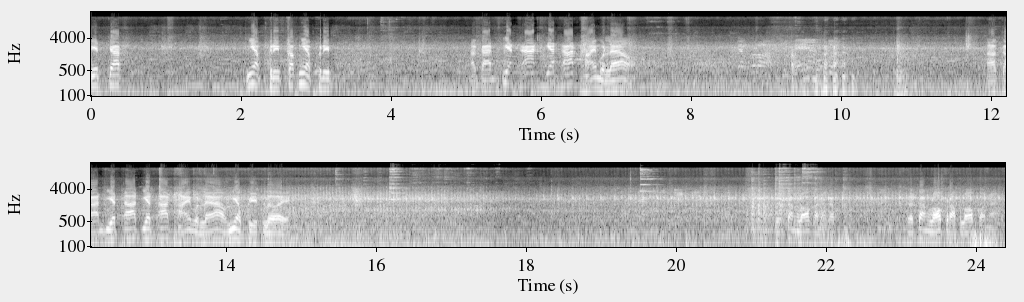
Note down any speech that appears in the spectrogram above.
มีดจัด เงียบกริบครับเงียบกริบ อาการเอียดอาดเอียดอาดหายหมดแล้ว อาการเอียดอาดเอียดอาดหายหมดแล้ว เงียบกริบเลยเดี๋ยวตั้งล้อกันนะครับเดี๋ยวตั้งล้อปรับล้อก่อนนะ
